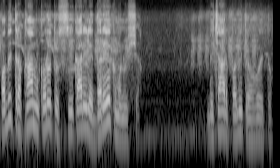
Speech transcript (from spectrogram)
પવિત્ર કામ કરો તો સ્વીકારી લે દરેક મનુષ્ય. વિચાર પવિત્ર હોય તો.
